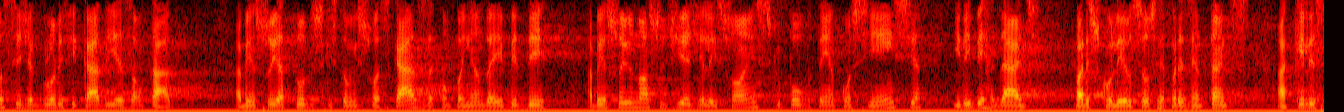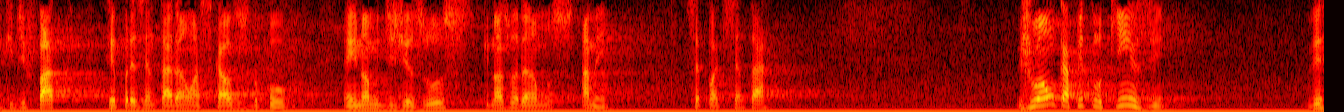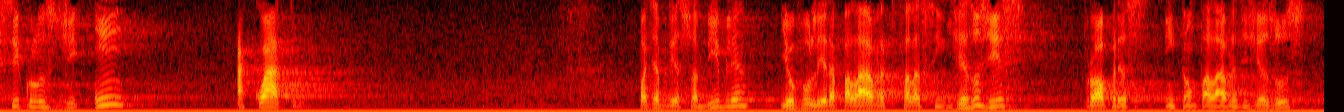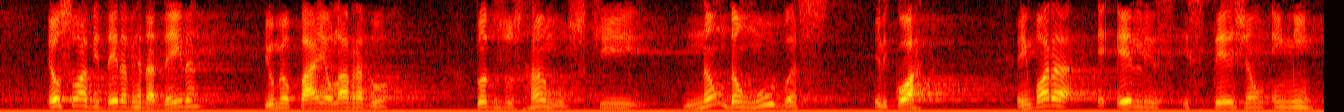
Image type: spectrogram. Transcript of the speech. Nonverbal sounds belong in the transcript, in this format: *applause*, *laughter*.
Senhor seja glorificado e exaltado. Abençoe a todos que estão em suas casas acompanhando a EBD. Abençoe o nosso dia de eleições, que o povo tenha consciência e liberdade para escolher os seus representantes, aqueles que de fato representarão as causas do povo. É em nome de Jesus que nós oramos. Amém. Você pode sentar. João capítulo 15, versículos de 1 a 4. Pode abrir a sua Bíblia e eu vou ler a palavra que fala assim: Jesus disse, próprias então palavras de Jesus: Eu sou a videira verdadeira e o meu pai é o lavrador. Todos os ramos que não dão uvas, ele corta, embora eles estejam em mim.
